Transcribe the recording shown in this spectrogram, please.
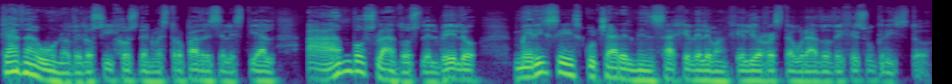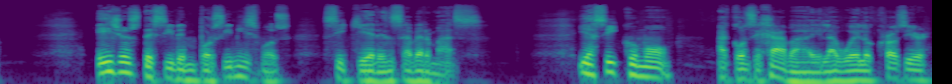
Cada uno de los hijos de nuestro Padre Celestial a ambos lados del velo merece escuchar el mensaje del Evangelio restaurado de Jesucristo. Ellos deciden por sí mismos si quieren saber más. Y así como aconsejaba el abuelo Crozier,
